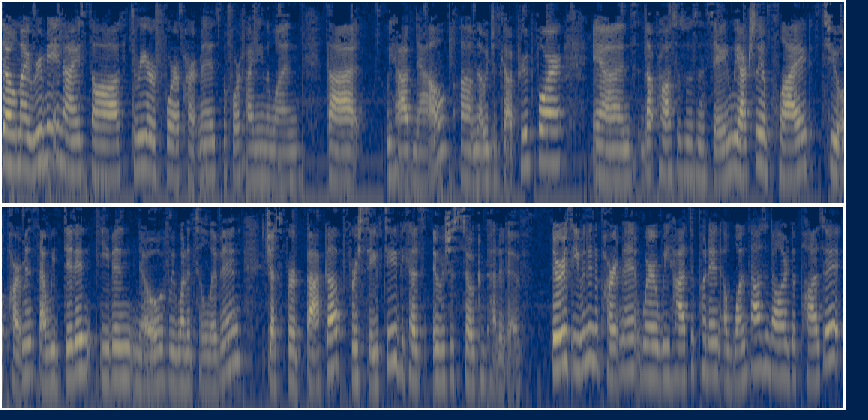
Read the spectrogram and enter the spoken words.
So my roommate and I saw three or four apartments before finding the one that we have now, um, that we just got approved for. And that process was insane. We actually applied to apartments that we didn't even know if we wanted to live in just for backup, for safety, because it was just so competitive. There is even an apartment where we had to put in a $1,000 deposit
